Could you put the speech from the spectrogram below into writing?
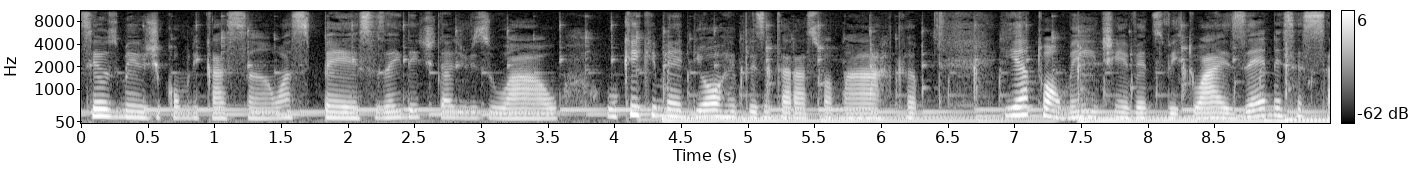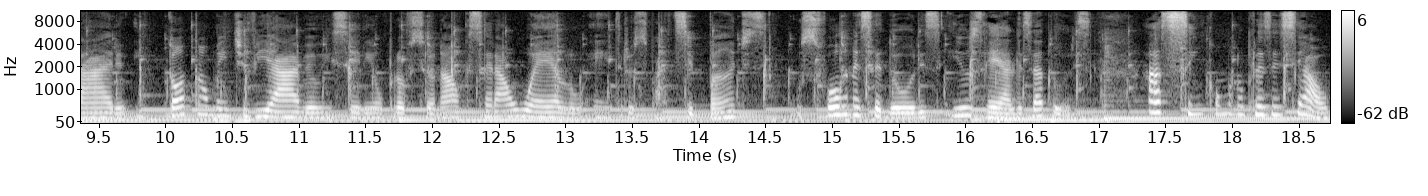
seus meios de comunicação, as peças, a identidade visual, o que, que melhor representará a sua marca. E atualmente, em eventos virtuais, é necessário e totalmente viável inserir um profissional que será o elo entre os participantes, os fornecedores e os realizadores, assim como no presencial.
